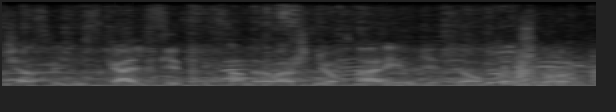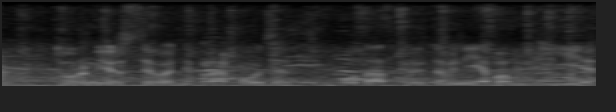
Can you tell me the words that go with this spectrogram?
Сейчас, видим, скользит Александр Ивашнев на ринге. Дело в том, что турнир сегодня проходит под открытым небом. И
